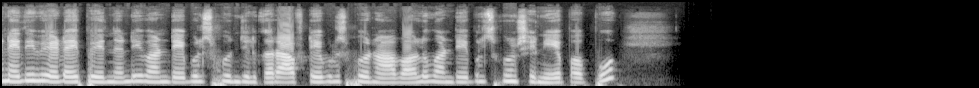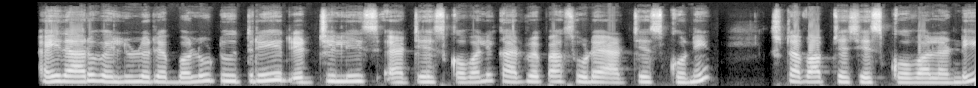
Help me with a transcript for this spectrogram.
అనేది వేడైపోయిందండి. వన్ టేబుల్ స్పూన్ జీలకర్ర హాఫ్ టేబుల్ స్పూన్ ఆవాలు వన్ టేబుల్ స్పూన్ శనగపప్పు ఐదారు వెల్లుల్లి రెబ్బలు two three red chillies add చేసుకోవాలి. కరివేపాకు కూడా యాడ్ చేసుకొని స్టవ్ ఆఫ్ చేసేసుకోవాలండి.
